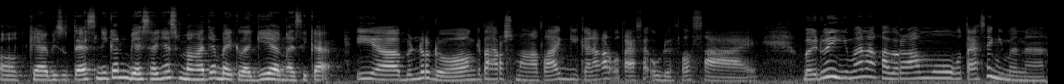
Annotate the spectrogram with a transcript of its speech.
Oke, habis UTS nih kan biasanya semangatnya baik lagi ya nggak sih kak? Iya, bener dong, kita harus semangat lagi karena kan UTS-nya udah selesai. By the way, gimana kabar kamu? UTS-nya gimana?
